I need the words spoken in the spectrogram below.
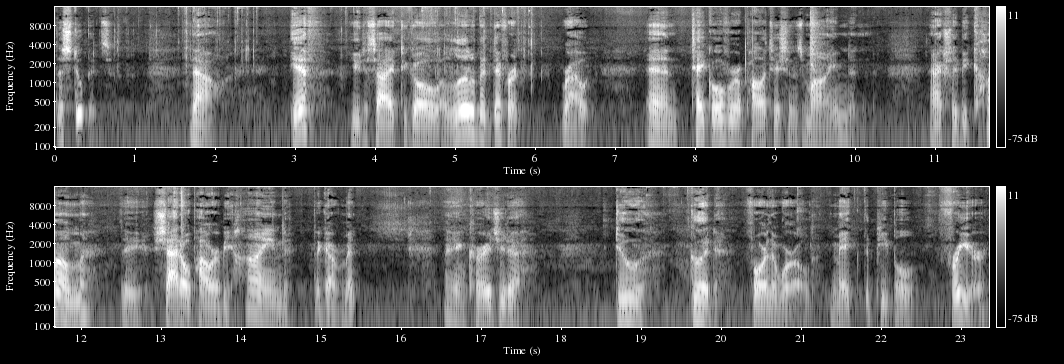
the stupids. Now, if you decide to go a little bit different route and take over a politician's mind and actually become the shadow power behind the government, I encourage you to do good for the world. Make the people freer,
